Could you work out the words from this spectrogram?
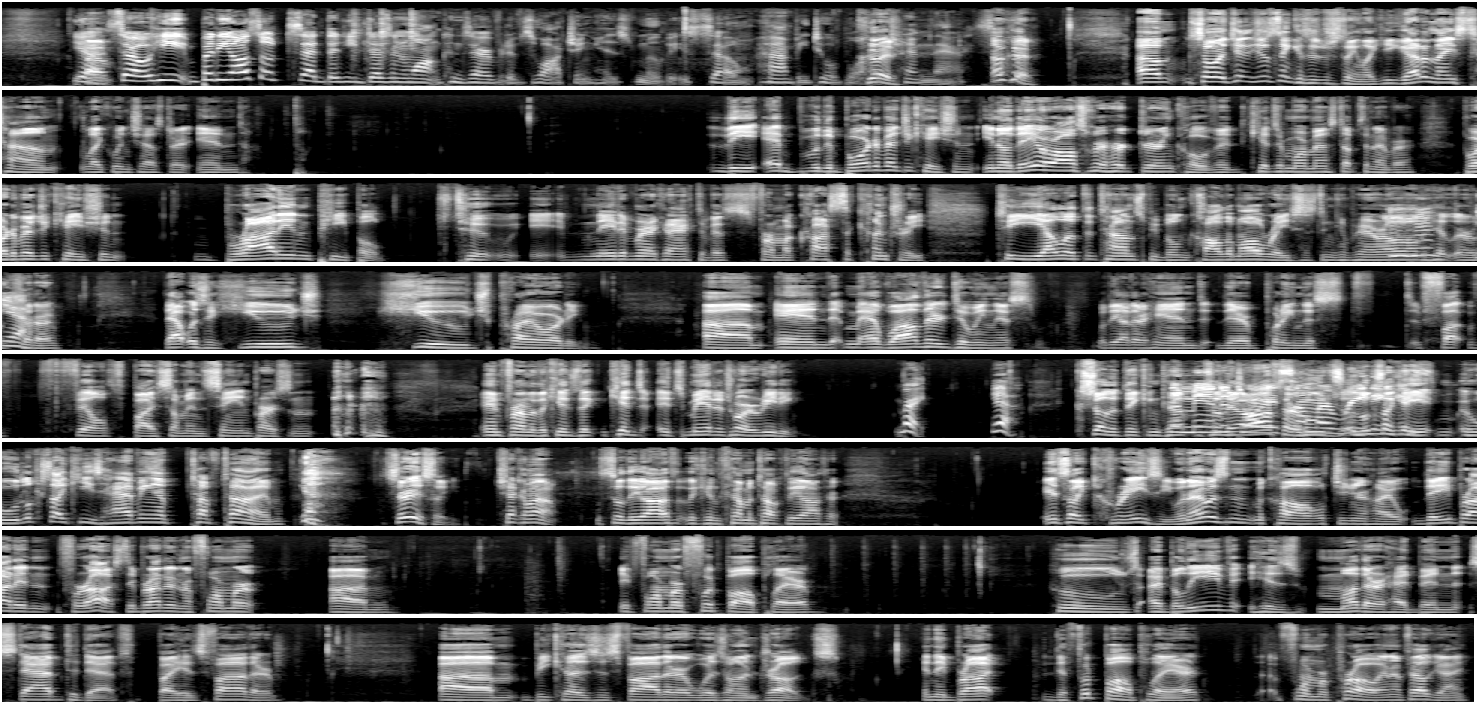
Yeah. Um, so he, but he also said that he doesn't want conservatives watching his movies. So happy to oblige Good. him there. So, Oh, good. Um, so I ju- just think it's interesting. Like you got a nice town like Winchester, and the eh, the board of education. You know they are also hurt during COVID. Kids are more messed up than ever. Board of education brought in people to eh, Native American activists from across the country to yell at the townspeople and call them all racist and compare all to Hitler, Yeah. etc. That was a huge, huge priority. Um, and m- while they're doing this, with the other hand, they're putting this f- filth by some insane person in front of the kids. The kids, it's mandatory reading Right. Yeah. so that they can come. The so the author who looks like reading a who looks like he's having a tough time. seriously, check him out. So the author they can come and talk to the author. It's like crazy. When I was in McCall Junior High, they brought in for us. They brought in a former, um, a former football player, whose I believe his mother had been stabbed to death by his father, um, because his father was on drugs, and they brought the football player, former pro NFL guy,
